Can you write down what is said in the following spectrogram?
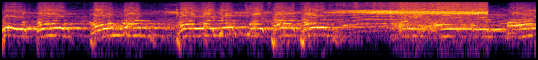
ผู้ทองของมันทรยศประชาชนให้เอากฎหมาย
